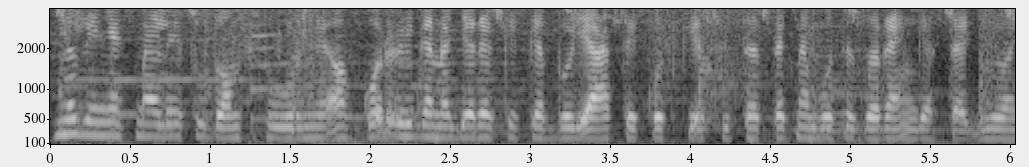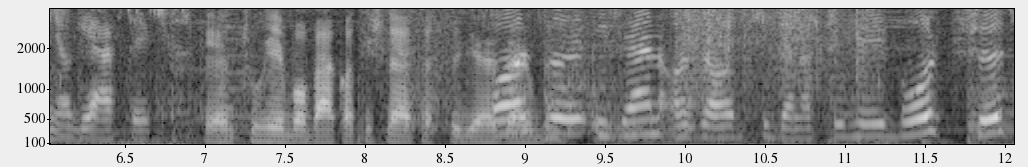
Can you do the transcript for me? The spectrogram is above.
növények mellé tudom szúrni, akkor régen a gyerekek ebből játékot készítettek, nem volt ez a rengeteg műanyag játék. Ilyen csuhébabákat is lehetett ugye Az, ezekből. ö, igen, az a, igen, a csuhéból, sőt,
